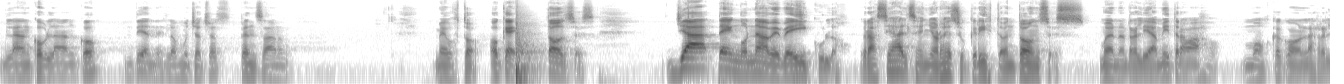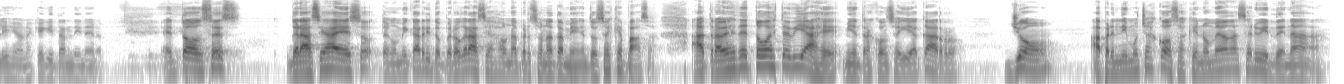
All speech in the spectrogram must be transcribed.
blanco, blanco. ¿Entiendes? Los muchachos pensaron. Me gustó. Ok, entonces. Ya tengo nave, vehículo. Gracias al Señor Jesucristo. Entonces, bueno, en realidad mi trabajo. Mosca con las religiones que quitan dinero. Entonces, gracias a eso tengo mi carrito, pero gracias a una persona también. Entonces, ¿qué pasa? A través de todo este viaje, mientras conseguía carro, yo aprendí muchas cosas que no me van a servir de nada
